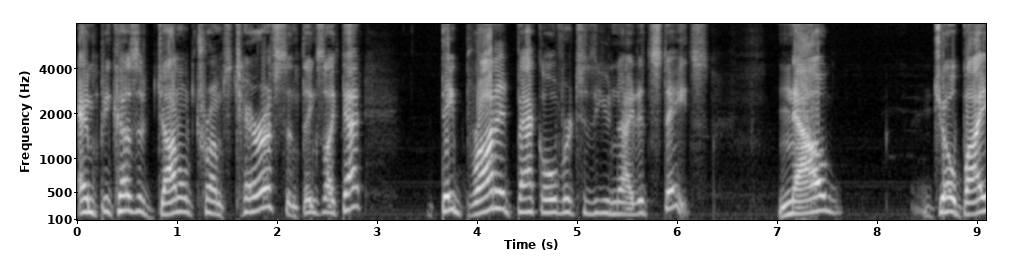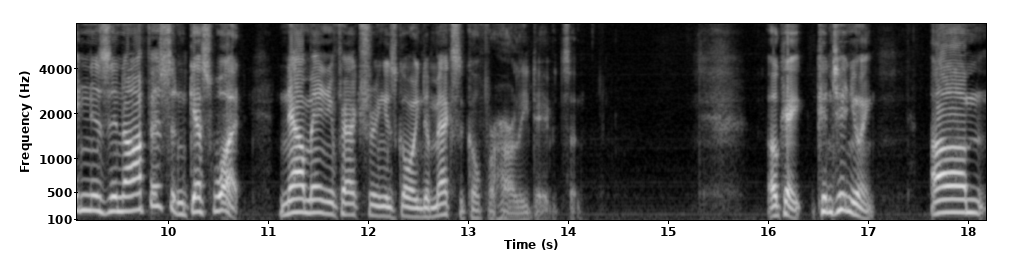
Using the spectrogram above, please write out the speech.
And because of Donald Trump's tariffs and things like that, they brought it back over to the United States. Now Joe Biden is in office, and guess what? Now manufacturing is going to Mexico for Harley Davidson. Okay, continuing. Um,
